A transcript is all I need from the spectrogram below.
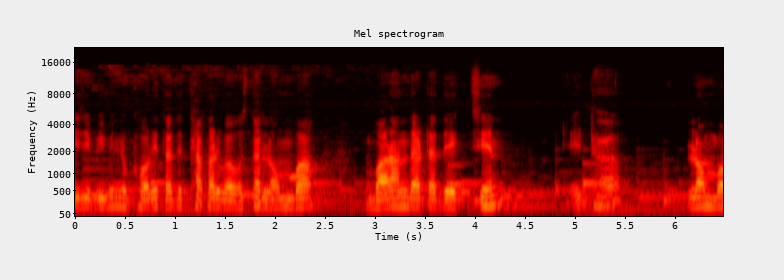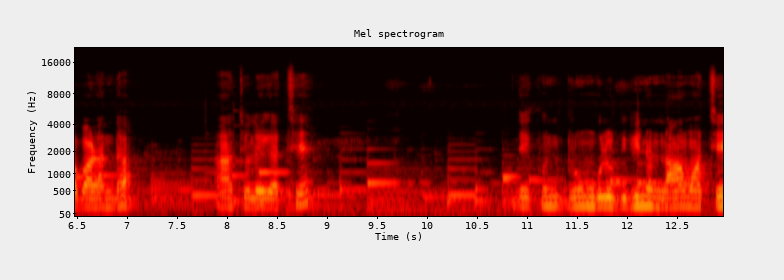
এই যে বিভিন্ন ঘরে তাদের থাকার ব্যবস্থা। লম্বা বারান্দাটা দেখছেন। এটা লম্বা বারান্দা। চলে গেছে। দেখুন, রুমগুলোর বিভিন্ন নাম আছে।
